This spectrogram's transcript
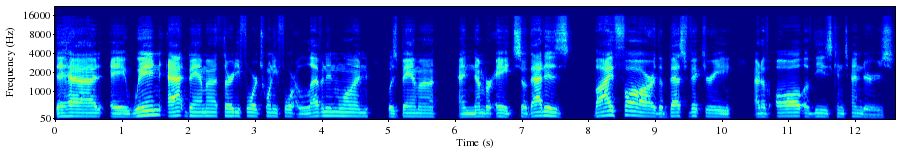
They had a win at Bama 34 24, 11 and 1 was Bama and number eight. So that is by far the best victory out of all of these contenders.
